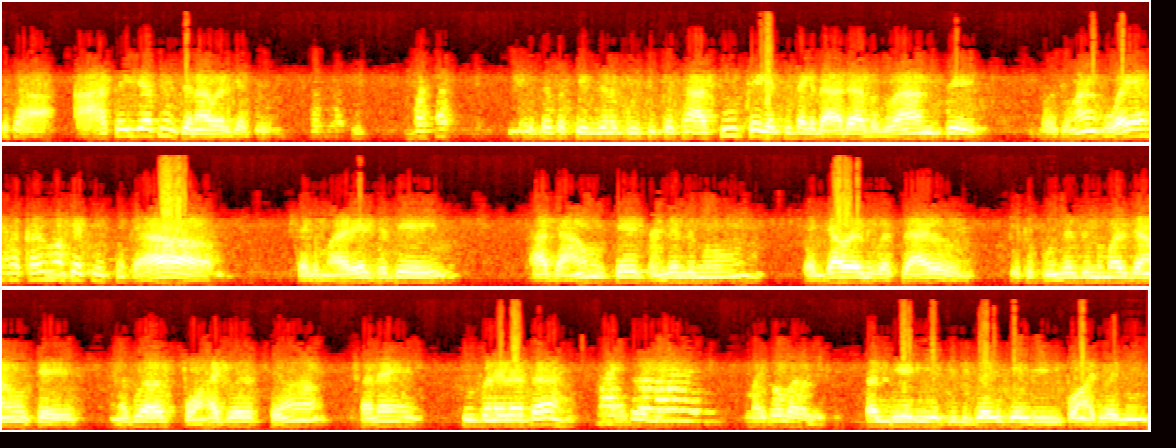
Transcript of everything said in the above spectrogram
તો આ આ કઈ જાતનું જનાવર કે છે એટલે પછી એક જણે પૂછ્યું કે આ શું છે કે છે કે દાદા ભગવાન છે ભગવાન હોય આ કાળમાં કે છે કે હા તો કે મારે છે તે આ જાણવું છે પુનર્જન્મ? પંચાવન પાસે આવ્યો. એટલે તો મારે જાણવું છે. પાંચ વર્ષ થયા અને શું ભણેલા હતા? અંધેરી હતી બિચારી પાંચ વર્ષની.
